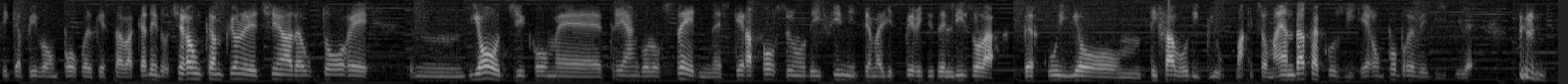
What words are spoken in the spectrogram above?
si capiva un po' quel che stava accadendo. C'era un campione del cinema d'autore mh, di oggi come Triangolo Sadness, che era forse uno dei film insieme agli spiriti dell'isola per cui io mh, tifavo di più, ma insomma è andata così, era un po' prevedibile.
